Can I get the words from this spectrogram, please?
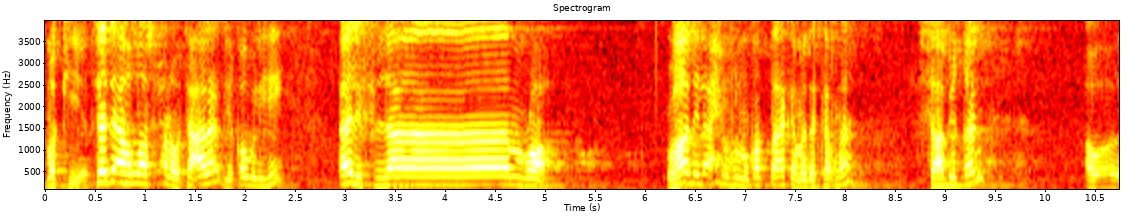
مكية. ابتدأها الله سبحانه وتعالى بقوله ألف لام راء وهذه الأحرف المقطعة كما ذكرنا سابقا أو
